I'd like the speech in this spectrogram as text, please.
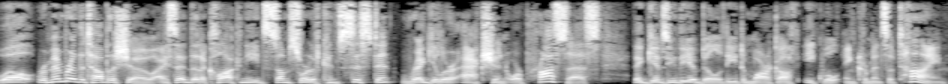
Well, remember at the top of the show, I said that a clock needs some sort of consistent, regular action or process that gives you the ability to mark off equal increments of time.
